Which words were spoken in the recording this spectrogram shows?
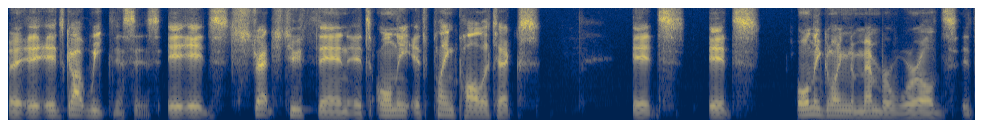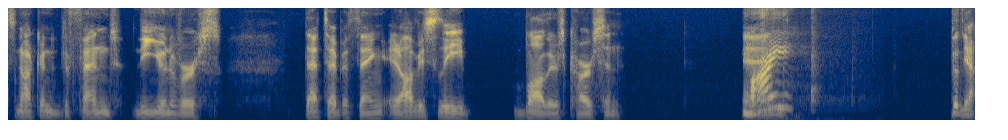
it, has got weaknesses it, it's stretched too thin it's only it's playing politics it's it's only going to member worlds. It's not going to defend the universe. That type of thing. It obviously bothers Carson. And My the yeah.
